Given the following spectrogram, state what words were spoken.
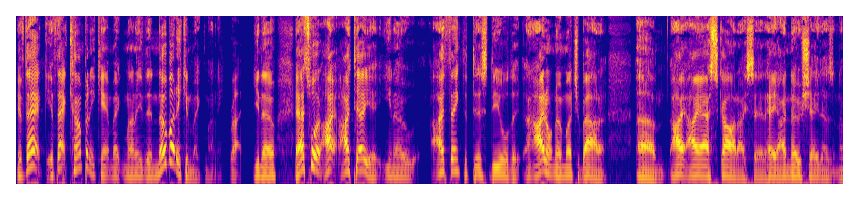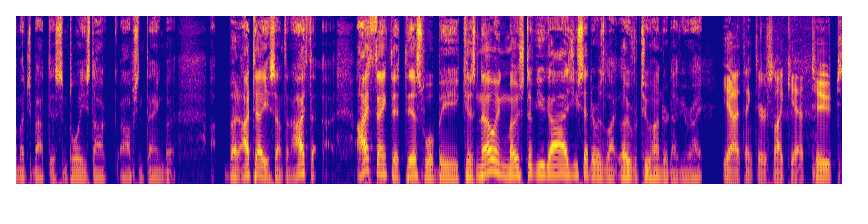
if that if that company can't make money then nobody can make money right. you know that's what i i tell you you know i think that this deal that i don't know much about it um i i asked scott i said hey i know shea doesn't know much about this employee stock option thing but but I tell you something. I th- I think that this will be because knowing most of you guys, you said there was like over two hundred of you, right? Yeah, I think there's like yeah two t-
